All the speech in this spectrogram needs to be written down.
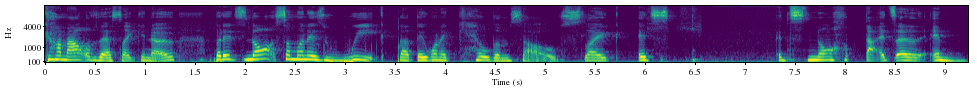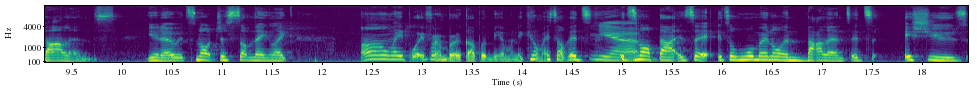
come out of this like, you know? But it's not someone is weak that they want to kill themselves. Like it's it's not that it's an imbalance. You know, it's not just something like oh my boyfriend broke up with me i'm gonna kill myself it's Yeah. it's not that it's a it's a hormonal imbalance it's issues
